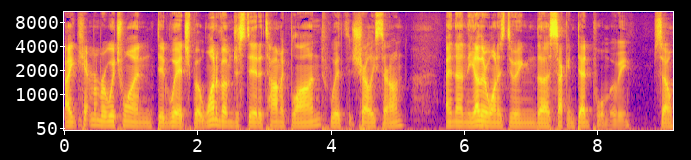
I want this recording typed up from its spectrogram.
I can't remember which one did which, but one of them just did Atomic Blonde with Charlize Theron. And then the other one is doing the second Deadpool movie. So,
